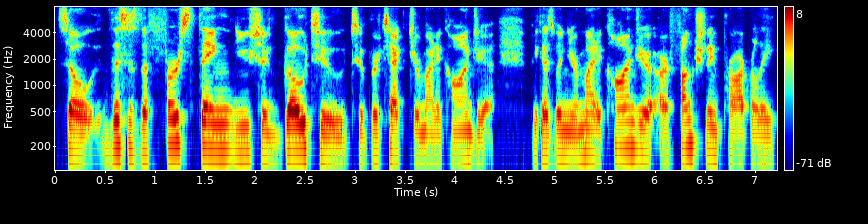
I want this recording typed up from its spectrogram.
So this is the first thing you should go to to protect your mitochondria because when your mitochondria are functioning properly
